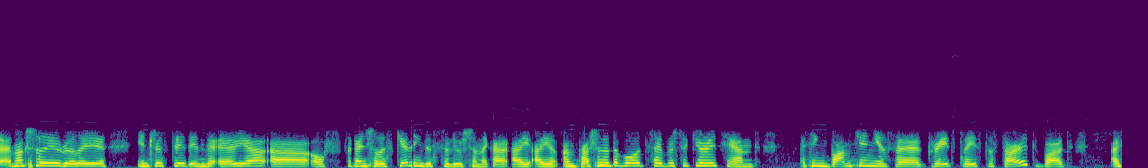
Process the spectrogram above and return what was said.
I'm actually really interested in the area uh, of potentially scaling this solution. Like I, I, I'm passionate about cybersecurity, and I think banking is a great place to start. But I,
